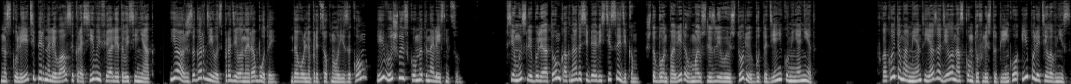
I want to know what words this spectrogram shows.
На скуле теперь наливался красивый фиолетовый синяк, я аж загордилась проделанной работой, довольно прицокнула языком и вышла из комнаты на лестницу. Все мысли были о том, как надо себя вести с Эдиком, чтобы он поверил в мою слезливую историю, будто денег у меня нет. В какой-то момент я задела носком туфли ступеньку и полетела вниз.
